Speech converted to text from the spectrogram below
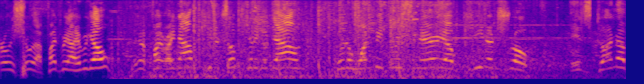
really sure that fight right now. Here we go. They're going to fight right now. Kinotrope's going to go down. They're in a 1v3 scenario. Kinotrope is going to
